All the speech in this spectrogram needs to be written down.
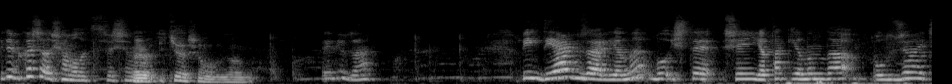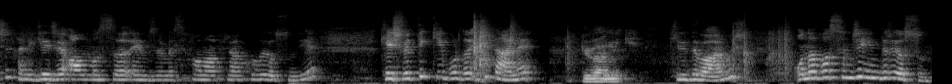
Bir de birkaç aşamalı titreşim var. Evet iki aşamalı galiba. E güzel. Bir diğer güzel yanı bu işte şeyin yatak yanında olacağı için hani gece alması, emzirmesi falan filan kolay olsun diye keşfettik ki burada iki tane Güvenlik. kilidi varmış. Ona basınca indiriyorsun.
